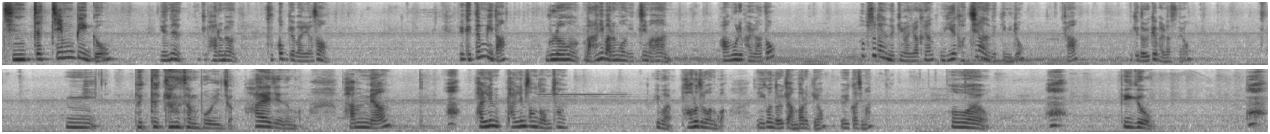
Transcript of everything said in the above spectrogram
진짜 찐 비교. 얘는 이렇게 바르면 두껍게 발려서 이렇게 뜹니다. 물론 많이 바른 건 있지만 아무리 발라도 흡수되는 느낌이 아니라 그냥 위에 덧칠하는 느낌이죠. 자, 이렇게 넓게 발랐어요. 이 현상 보이죠? 하얘지는 거. 반면 헉, 발림 발림성도 엄청 이거 봐요. 바로 들어가는 거야. 이건 넓게 안 바를게요. 여기까지만. 어 봐요. 헉, 비교. 헉.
